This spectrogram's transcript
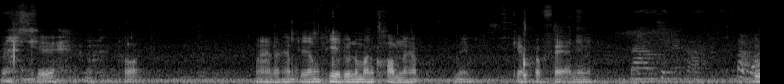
โอเคอะถอดมาแล้วครับเดี๋ยวต้องเทดูน้ำมันคอมนะครับในแก้วกาแฟนี่นะดาวใช่ไหมคะดู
